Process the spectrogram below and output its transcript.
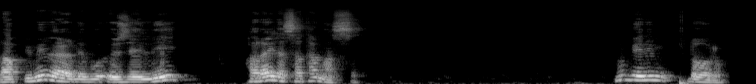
Rabbimi verdi bu özelliği parayla satamazsın. Bu benim doğrum.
